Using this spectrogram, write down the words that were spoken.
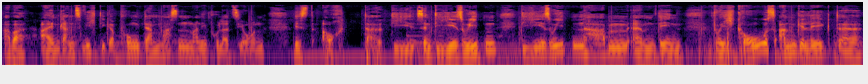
aber ein ganz wichtiger Punkt der Massenmanipulation ist auch da die sind die Jesuiten. Die Jesuiten haben ähm, den durch groß angelegte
